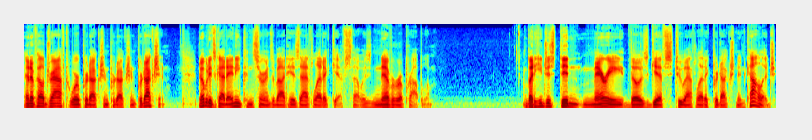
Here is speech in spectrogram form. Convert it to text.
NFL draft were production, production, production. Nobody's got any concerns about his athletic gifts. That was never a problem. But he just didn't marry those gifts to athletic production in college.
